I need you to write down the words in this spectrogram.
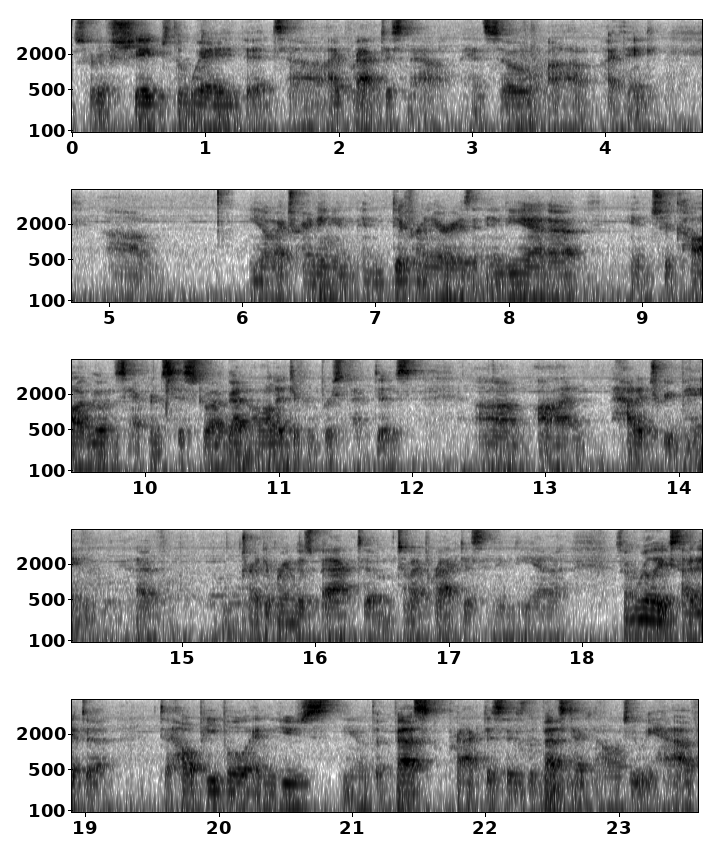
sort of shaped the way that uh, i practice now. And so uh, i think um, you know, my training in, in different areas in Indiana, in Chicago, in San Francisco, I've gotten a lot of different perspectives um, on how to treat pain, and I've tried to bring those back to, to my practice in Indiana. So I'm really excited to, to help people and use you know the best practices, the best technology we have,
